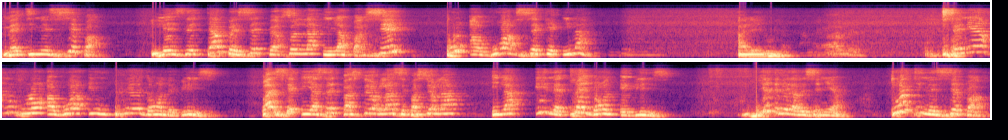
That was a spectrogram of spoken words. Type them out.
mais tu ne sais pas les étapes que cette personne-là, il a passé pour avoir ce qu'il a. Alléluia. Seigneur, nous voulons avoir une très grande église. Parce qu'il y a cet pasteur-là, ce pasteur-là, il a une très grande église. Bien aimé dans le Seigneur, toi tu ne sais pas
